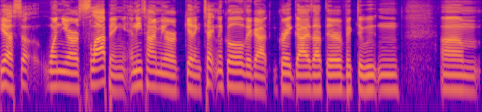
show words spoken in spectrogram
Yeah, so when you're slapping, anytime you're getting technical, they got great guys out there, Victor Wooten, um,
